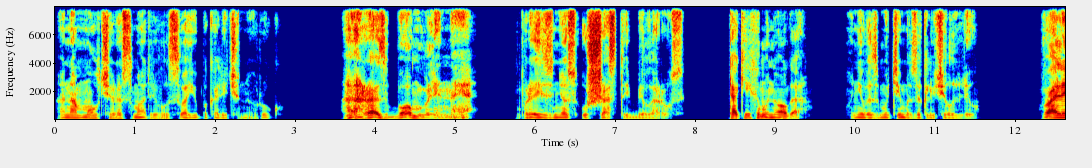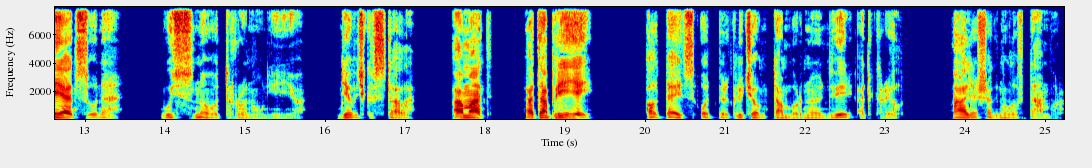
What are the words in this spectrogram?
Она молча рассматривала свою покалеченную руку. «А разбомбленная!» — произнес ушастый белорус. «Таких много!» — невозмутимо заключил Лю. «Вали отсюда!» — гусь снова тронул ее. Девочка встала. «Амат, отопри ей!» Алтаец отпер ключом тамбурную дверь, открыл. Аля шагнула в тамбур.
